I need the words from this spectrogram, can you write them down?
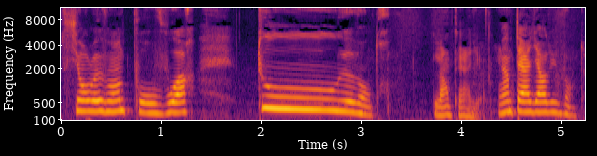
sur le ventre pour voir tout le ventre, l'intérieur. l'intérieur du ventre,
